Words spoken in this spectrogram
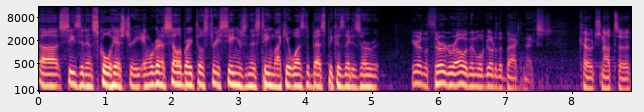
uh, season in school history, and we're going to celebrate those three seniors in this team like it was the best because they deserve it. Here in the third row, and then we'll go to the back next. Coach, not to,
